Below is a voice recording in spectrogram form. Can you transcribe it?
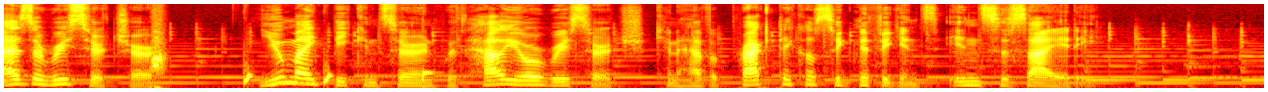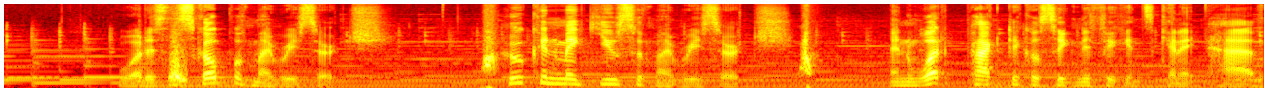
As a researcher, you might be concerned with how your research can have a practical significance in society. What is the scope of my research? Who can make use of my research? And what practical significance can it have?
